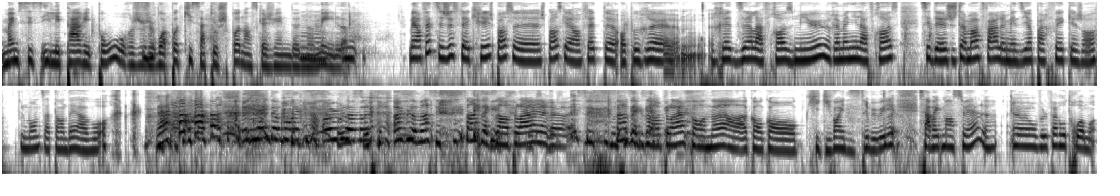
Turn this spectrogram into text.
même si il est par et pour, je, je vois pas qui ça touche pas dans ce que je viens de Mhm. nommer là. Mhm. Mais en fait, c'est juste de créer. Je pense, euh, je pense qu'en fait, euh, on peut re- redire la phrase mieux, remanier la phrase. C'est de justement faire le média parfait que genre tout le monde s'attendait à avoir. Rien de moins. Humblement, humblement, c'est 600 exemplaires. euh, C'est 600 exemplaires qu'on a, en- qui, qui vont être distribués. Ça va être mensuel? On veut le faire aux trois mois.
